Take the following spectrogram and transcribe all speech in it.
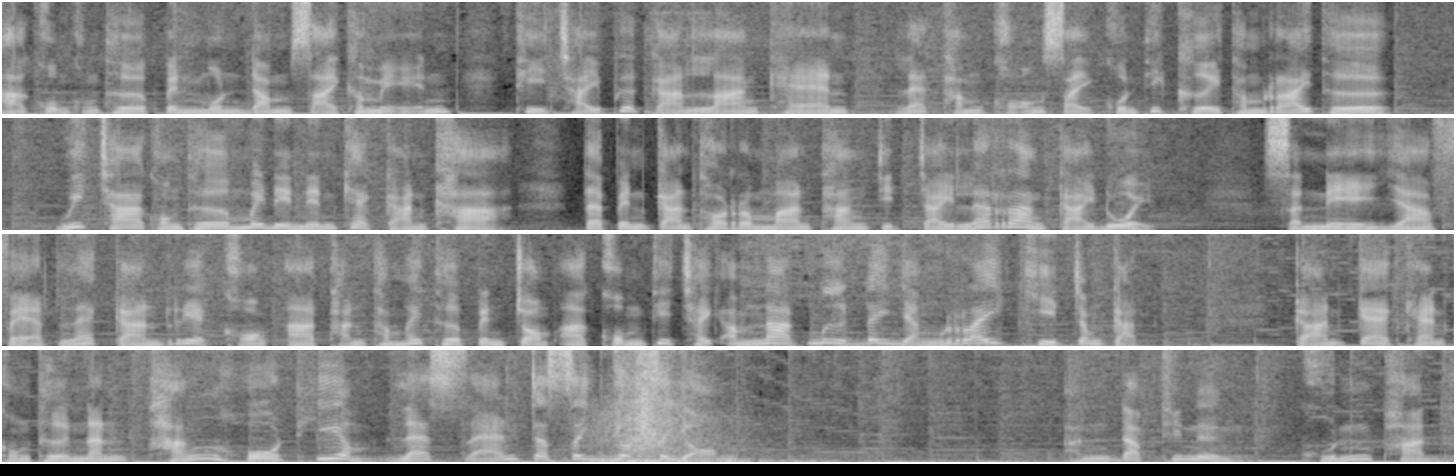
อาคมของเธอเป็นมนต์ดำสายเขมร ที่ใช้เพื่อการล้างแค้น และทำของใส่คนที่เคยทำร้ายเธอ วิชาของเธอไม่ได้เน้นแค่การฆ่า แต่เป็นการทรมานทางจิตใจและร่างกายด้วย สเสน่ยาแฝดและการเรียกของอาถรรพ์ทำให้เธอเป็นจอมอาคมที่ใช้อำนาจมืดได้อย่างไร้ขีดจำกัด การแก้แค้นของเธอนั้นทั้งโหดเหี้ยม และแสนจะสยดสยอง อันดับที่หนึ่งขุนพันธ์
